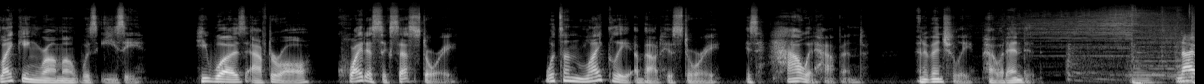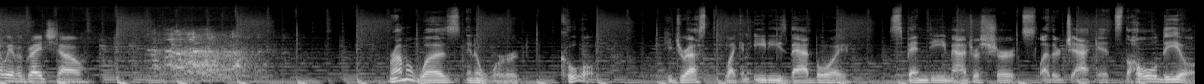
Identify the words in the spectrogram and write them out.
Liking Rama was easy. He was, after all, quite a success story. What's unlikely about his story is how it happened, and eventually how it ended. Tonight we have a great show. Rama was, in a word, cool. He dressed like an 80s bad boy, spendy Madras shirts, leather jackets, the whole deal.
